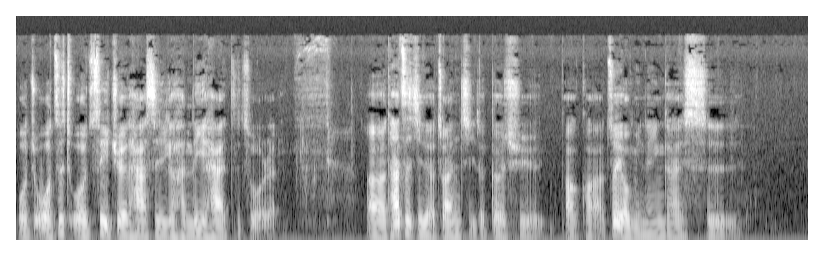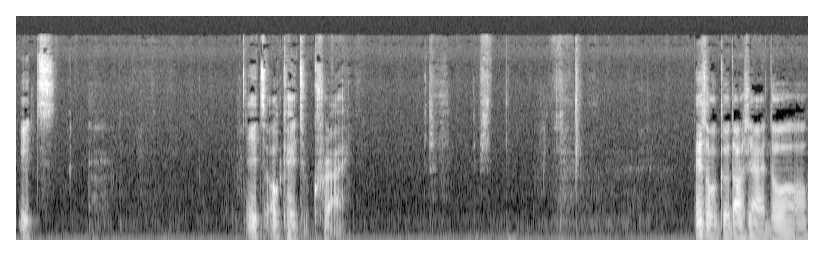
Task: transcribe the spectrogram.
我我自我自己觉得他是一个很厉害的制作人。呃，他自己的专辑的歌曲，包括最有名的应该是 It's It's Okay to Cry。那首歌到现在都，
